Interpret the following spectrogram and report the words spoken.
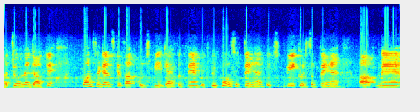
हजूम में जाके कॉन्फिडेंस के साथ कुछ भी कह सकते हैं, कुछ भी बोल सकते हैं, कुछ भी कर सकते हैं। आप में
